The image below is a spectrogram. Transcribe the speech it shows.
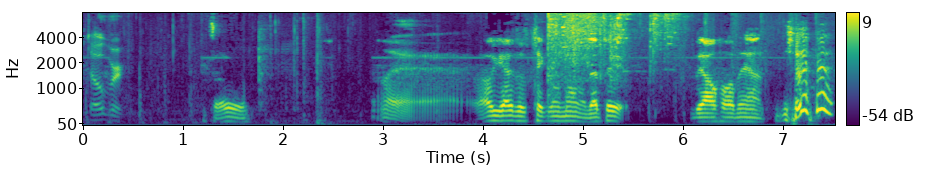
It's over. It's over. Uh, all you gotta do is take one moment. That's it. They all fall down.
